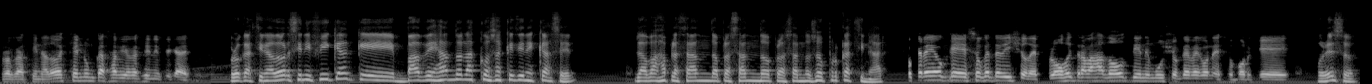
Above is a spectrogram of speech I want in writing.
Procrastinador es que nunca sabía qué significa eso. Procrastinador significa que vas dejando las cosas que tienes que hacer. Las vas aplazando, aplazando, aplazando. Eso es procrastinar. Yo creo que eso que te he dicho de flojo y trabajador tiene mucho que ver con eso, porque Por eso.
